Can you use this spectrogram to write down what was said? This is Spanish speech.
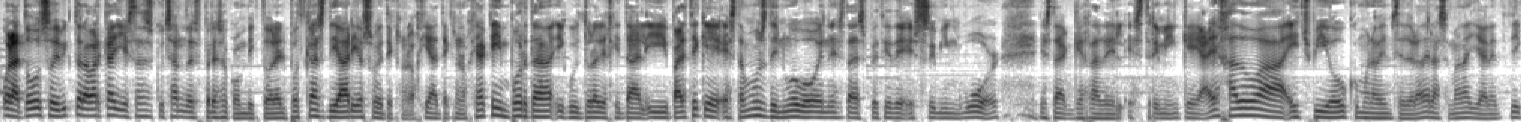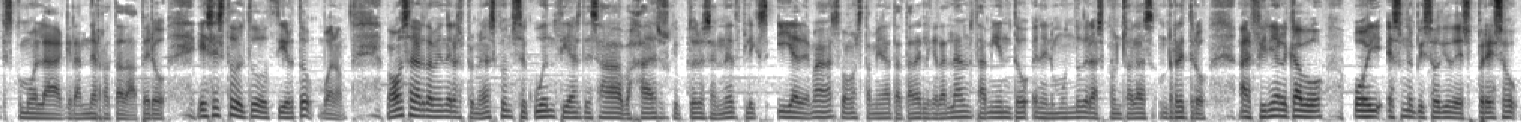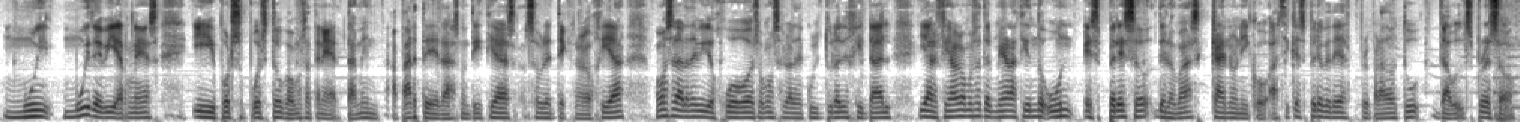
Hola a todos, soy Víctor Abarca y estás escuchando Expreso con Víctor, el podcast diario sobre tecnología, tecnología que importa y cultura digital. Y parece que estamos de nuevo en esta especie de streaming war, esta guerra del streaming, que ha dejado a HBO como la vencedora de la semana y a Netflix como la gran derrotada. Pero, ¿es esto del todo cierto? Bueno, vamos a hablar también de las primeras consecuencias de esa bajada de suscriptores en Netflix y además vamos también a tratar el gran lanzamiento en el mundo de las consolas retro. Al fin y al cabo, hoy es un episodio de expreso muy, muy de viernes. Y por supuesto, vamos a tener también, aparte de las noticias sobre tecnología, vamos a hablar de videojuegos, vamos a hablar de cultura digital y al final vamos a terminar haciendo un expreso de lo más canónico. Así que espero que te hayas preparado tu Double Expreso.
